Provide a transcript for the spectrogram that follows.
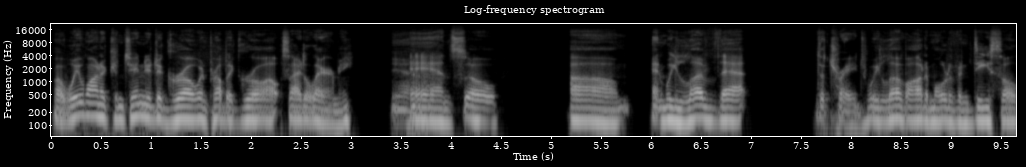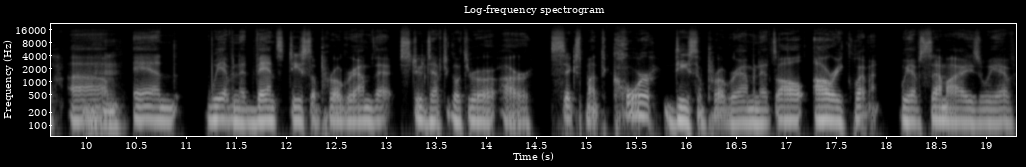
But we want to continue to grow and probably grow outside of Laramie. Yeah. And so, um, and we love that the trades. We love automotive and diesel. Um, Mm-hmm. And we have an advanced diesel program that students have to go through our, our six month core diesel program, and it's all our equipment. We have semis, we have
